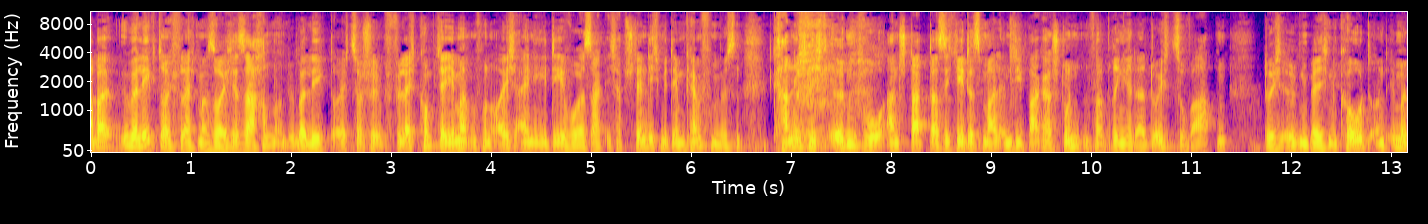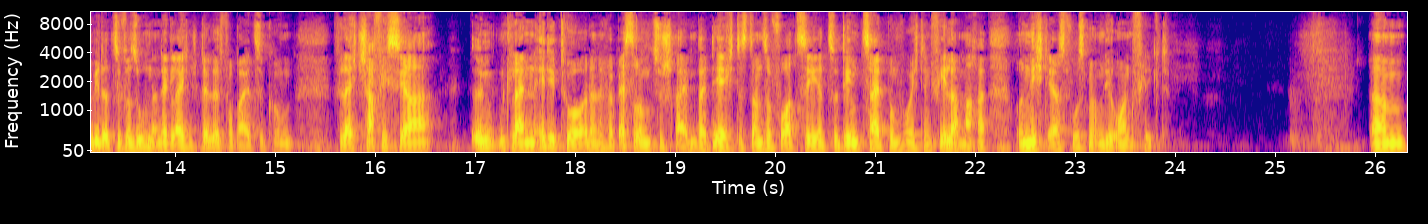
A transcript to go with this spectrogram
Aber überlegt euch vielleicht mal solche Sachen und überlegt euch zum Beispiel, vielleicht kommt ja jemandem von euch eine Idee, wo er sagt, ich habe ständig mit dem kämpfen müssen, kann ich nicht irgendwo, anstatt dass ich jedes Mal im Debugger Stunden verbringe, da durchzuwarten, durch irgendwelchen Code und immer wieder zu versuchen, an der gleichen Stelle vorbeizukommen, vielleicht schaffe ich es ja, irgendeinen kleinen Editor oder eine Verbesserung zu schreiben, bei der ich das dann sofort sehe, zu dem Zeitpunkt, wo ich den Fehler mache und nicht erst, wo es mir um die Ohren fliegt. Ähm,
